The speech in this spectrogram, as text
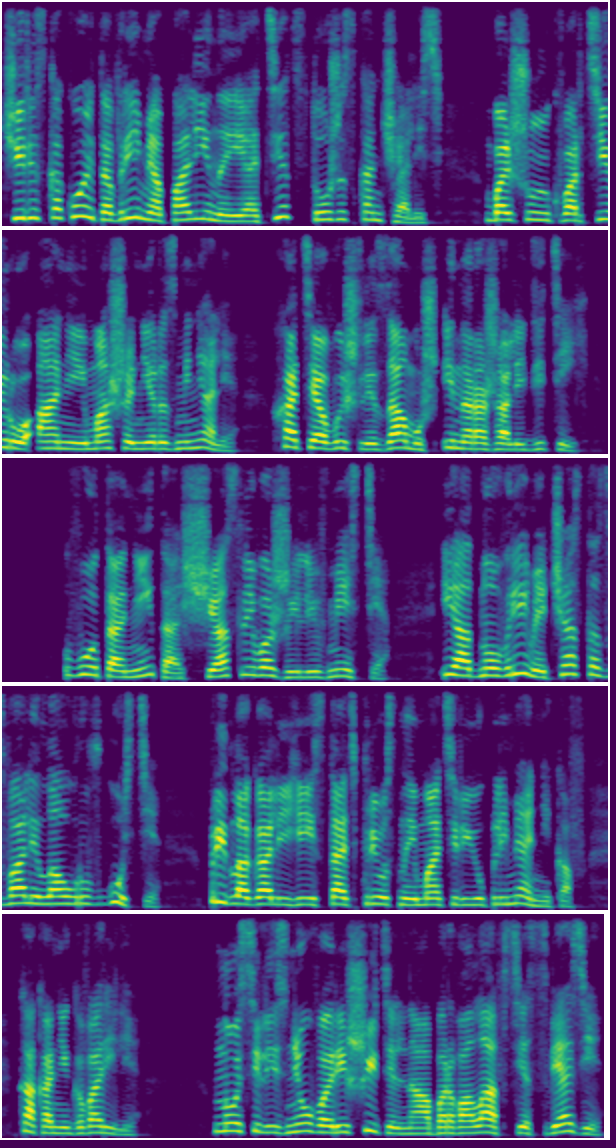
Через какое-то время Полина и отец тоже скончались. Большую квартиру Аня и Маша не разменяли, хотя вышли замуж и нарожали детей – вот они-то счастливо жили вместе. И одно время часто звали Лауру в гости, предлагали ей стать крестной матерью племянников, как они говорили. Но Селезнева решительно оборвала все связи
